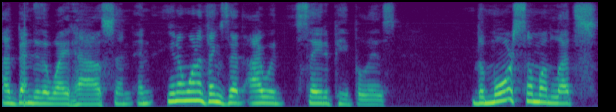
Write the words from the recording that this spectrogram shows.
I've been to the White House, and and you know one of the things that I would say to people is, the more someone lets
